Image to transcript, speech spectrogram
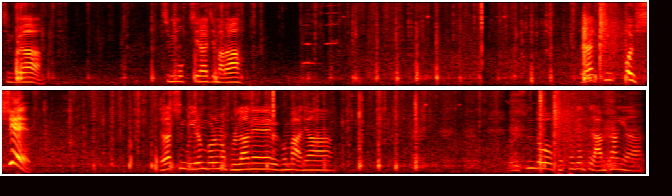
친구야. 침묵질하지 마라. 여자친, 어, 쉣! 여자친구 이름 부르면 곤란해. 왜 그런 말 아니야? 우리 순도 100% 남탕이야.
